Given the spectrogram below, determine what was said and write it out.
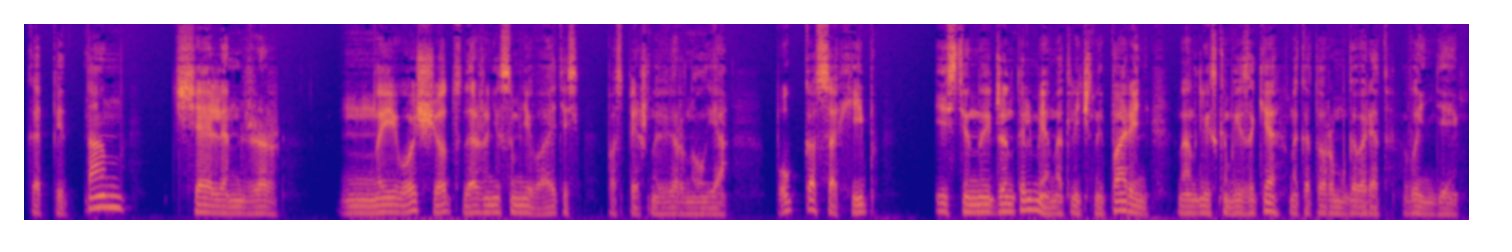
Капитан Челленджер. На его счет даже не сомневайтесь, поспешно вернул я. Пукка Сахиб. Истинный джентльмен, отличный парень на английском языке, на котором говорят в Индии.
